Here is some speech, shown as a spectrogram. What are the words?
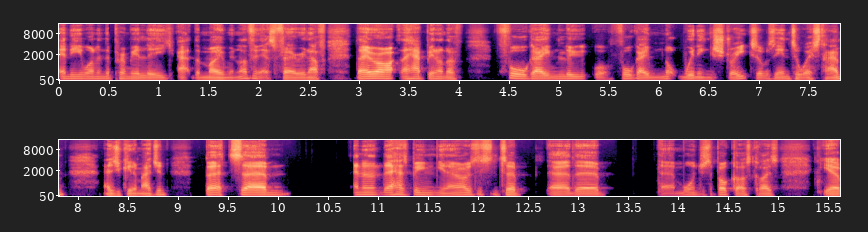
anyone in the Premier League at the moment. I think that's fair enough. They are. They have been on a four-game loot or four-game not winning streak. So obviously into West Ham, as you can imagine. But um, and there has been, you know, I was listening to uh, the uh, more than just a podcast, guys. Yeah,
